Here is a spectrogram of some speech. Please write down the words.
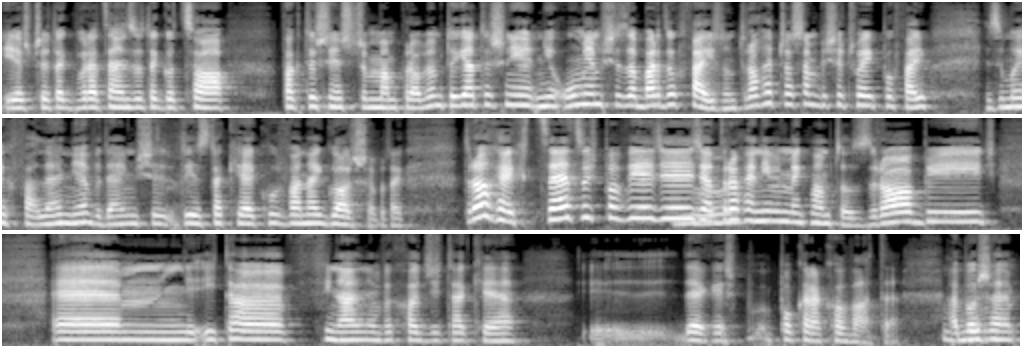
Jeszcze tak wracając do tego, co faktycznie z czym mam problem, to ja też nie, nie umiem się za bardzo chwalić. No trochę czasem by się człowiek pochwalił, więc moje chwalenie wydaje mi się jest takie kurwa najgorsze, bo tak trochę chcę coś powiedzieć, a trochę nie wiem jak mam to zrobić Em, i to finalnie wychodzi takie y, jakieś pokrakowate. Albo, że mm,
